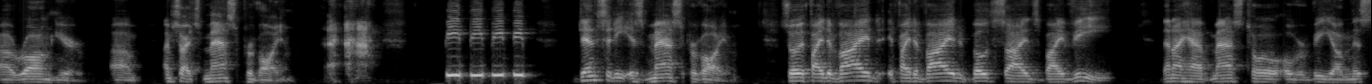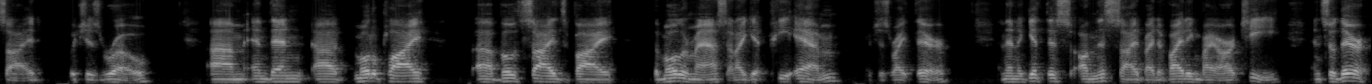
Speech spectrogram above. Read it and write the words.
uh, wrong here. Um, I'm sorry, it's mass per volume. beep, beep, beep, beep. Density is mass per volume. So if I divide if I divide both sides by v, then I have mass total over v on this side, which is rho. um, and then uh, multiply uh, both sides by the molar mass, and I get PM, which is right there. And then I get this on this side by dividing by RT. And so there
